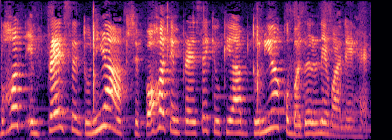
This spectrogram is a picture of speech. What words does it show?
बहुत इम्प्रेस है। दुनिया आपसे बहुत इम्प्रेस है क्योंकि आप दुनिया को बदलने वाले हैं।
